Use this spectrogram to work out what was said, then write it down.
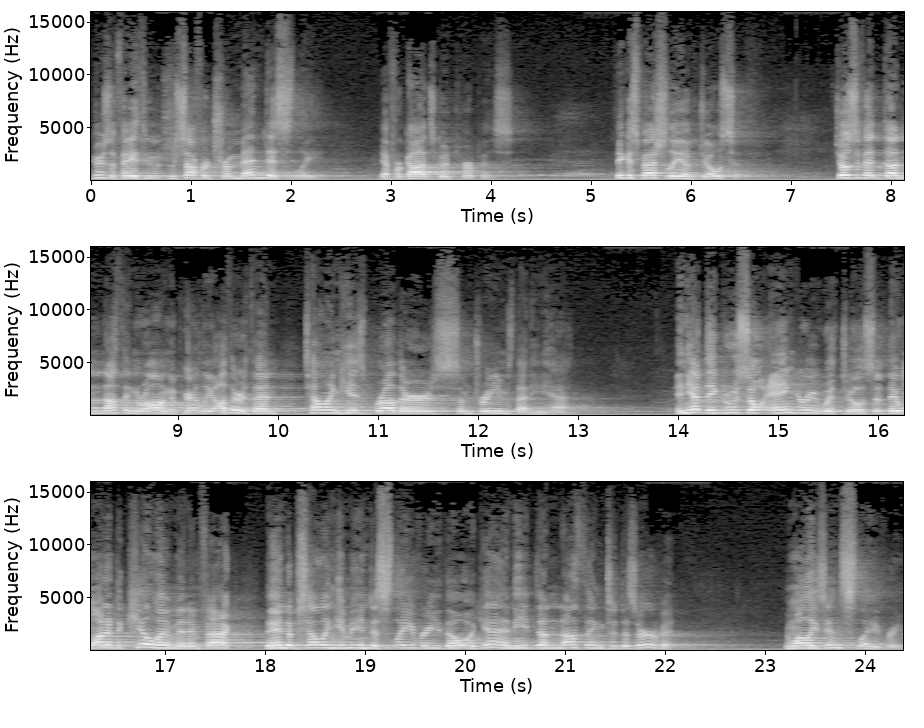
Here's a faith who, who suffered tremendously, yet for God's good purpose. Think especially of Joseph. Joseph had done nothing wrong, apparently, other than telling his brothers some dreams that he had. And yet they grew so angry with Joseph, they wanted to kill him, and in fact, they end up selling him into slavery, though again, he'd done nothing to deserve it. And while he's in slavery,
